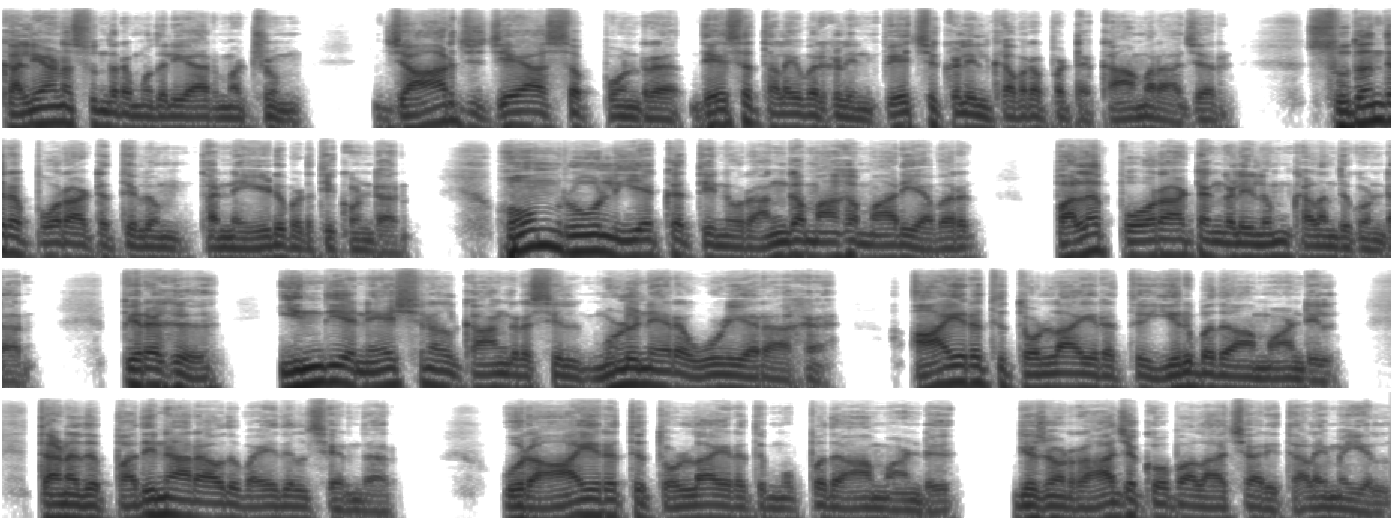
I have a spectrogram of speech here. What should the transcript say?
கல்யாணசுந்தர முதலியார் மற்றும் ஜார்ஜ் ஜேஆசப் போன்ற தேச தலைவர்களின் பேச்சுக்களில் கவரப்பட்ட காமராஜர் சுதந்திர போராட்டத்திலும் தன்னை ஈடுபடுத்திக் கொண்டார். ஹோம் ரூல் இயக்கத்தின் ஒரு அங்கமாக மாறி அவர் பல போராட்டங்களிலும் கலந்து கொண்டார். பிறகு இந்திய நேஷனல் காங்கிரஸில் முழுநேர ஊழியராக ஆயிரத்து தொள்ளாயிரத்து இருபது ஆம் ஆண்டில் தனது பதினாறாவது வயதில் சேர்ந்தார். ஒரு ஆயிரத்து தொள்ளாயிரத்து முப்பது ஆம் ஆண்டு கெஜோன் ராஜகோபாலாச்சாரி தலைமையில்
